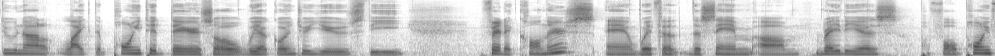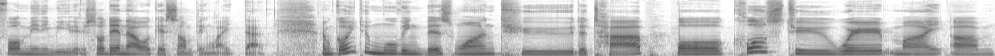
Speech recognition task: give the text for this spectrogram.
do not like the pointed there, so we are going to use the fillet corners and with the, the same um, radius for 0.4 millimeters. So then I will get something like that. I'm going to moving this one to the top or close to where my um,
